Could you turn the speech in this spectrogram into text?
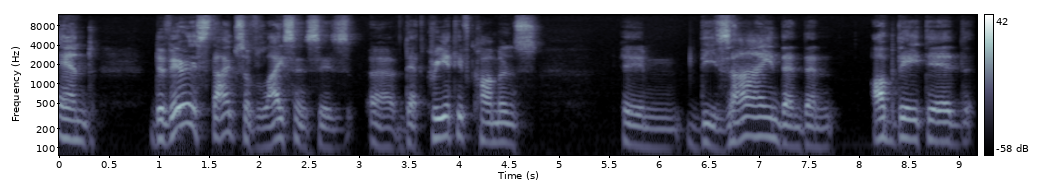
And the various types of licenses uh, that Creative Commons um, designed and then updated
